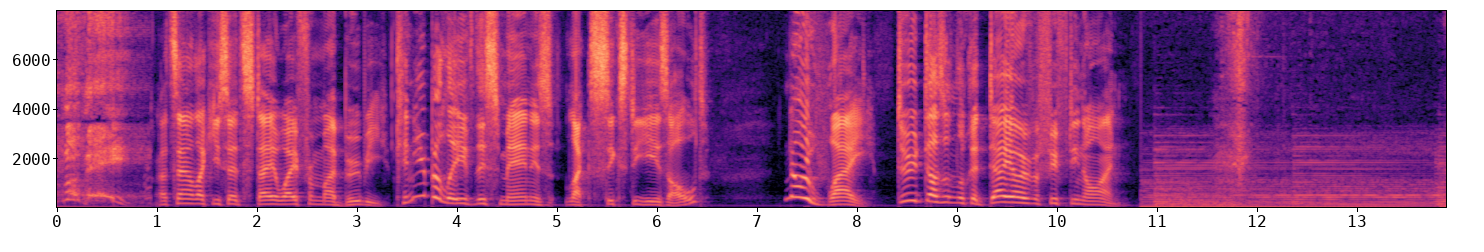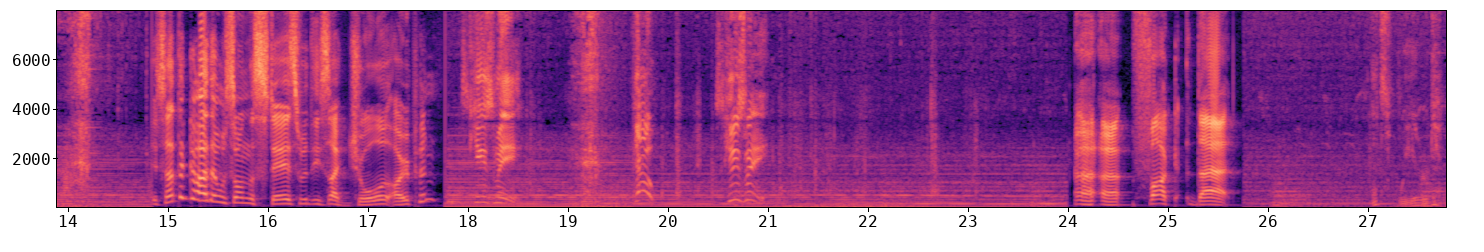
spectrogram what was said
my puppy! That sounded like you said stay away from my booby. Can you believe this man is like 60 years old? No way. Dude doesn't look a day over 59. Is that the guy that was on the stairs with his like jaw open? Excuse me. Yo! Excuse me! Uh uh, fuck that. That's weird.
